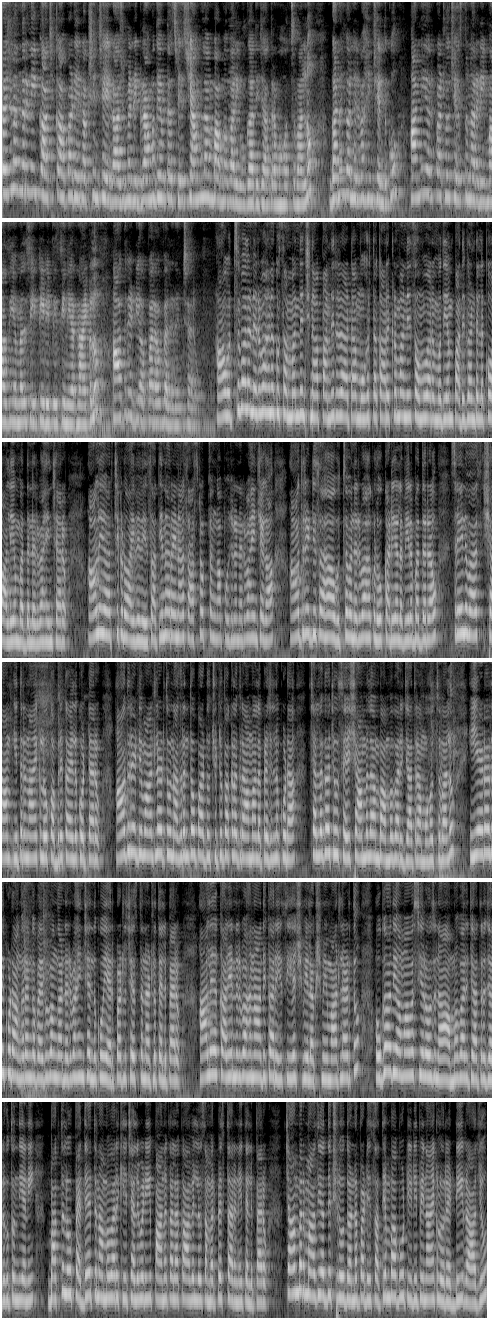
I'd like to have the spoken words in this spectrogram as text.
ప్రజలందరినీ కాచి కాపాడి రక్షించే రాజమండ్రి గ్రామదేవత శ్రీ శ్యామలాంబ అమ్మవారి ఉగాది జాతర మహోత్సవాలను ఘనంగా నిర్వహించేందుకు అన్ని ఏర్పాట్లు చేస్తున్నారని మాజీ ఎమ్మెల్సీ టీడీపీ సీనియర్ నాయకులు ఆదిరెడ్డి అప్పారావు వెల్లడించారు. ఆ ఉత్సవాల నిర్వహణకు సంబంధించిన పందిరిరాట ముహూర్త కార్యక్రమాన్ని సోమవారం ఉదయం పది గంటలకు ఆలయం వద్ద నిర్వహించారు. ఆలయ అర్చకుడు ఐవివి సత్యనారాయణ శాస్త్రోక్తంగా పూజలు నిర్వహించగా ఆదిరెడ్డి సహా ఉత్సవ నిర్వాహకులు కడియాల వీరభద్రరావు శ్రీనివాస్ శ్యామ్ ఇతర నాయకులు కొబ్బరికాయలు కొట్టారు. ఆదిరెడ్డి మాట్లాడుతూ నగరంతో పాటు చుట్టుపక్కల గ్రామాల ప్రజలను కూడా చల్లగా చూసే శ్యామలాంబ అమ్మవారి జాతర మహోత్సవాలు ఈ ఏడాది కూడా అంగరంగ వైభవంగా నిర్వహించేందుకు ఏర్పాట్లు చేస్తున్నట్లు తెలిపారు. ఆలయ కార్యనిర్వహణాధికారి సిహెచ్వి లక్ష్మి మాట్లాడుతూ ఉగాది అమావాస్య రోజున అమ్మవారి జాతర జరుగుతుంది అని భక్తులు పెద్ద ఎత్తున అమ్మవారికి చలివిడి పానకాల కావిళ్ళు సమర్పిస్తారని తెలిపారు. చాంబర్ మాజీ అధ్యక్షుడు దొండపాటి సత్యంబాబు టీడీపీ నాయకులు రెడ్డి రాజు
